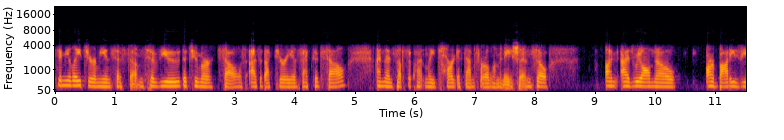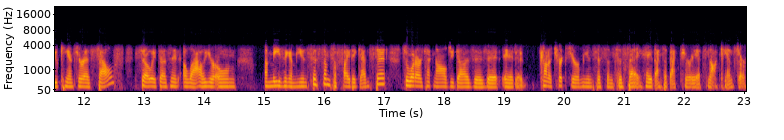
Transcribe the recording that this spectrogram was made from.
stimulates your immune system to view the tumor cells as a bacteria infected cell and then subsequently target them for elimination. So, as we all know, our bodies view cancer as self, so it doesn't allow your own amazing immune system to fight against it. So what our technology does is it it, it kind of tricks your immune system to say, hey, that's a bacteria, it's not cancer.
